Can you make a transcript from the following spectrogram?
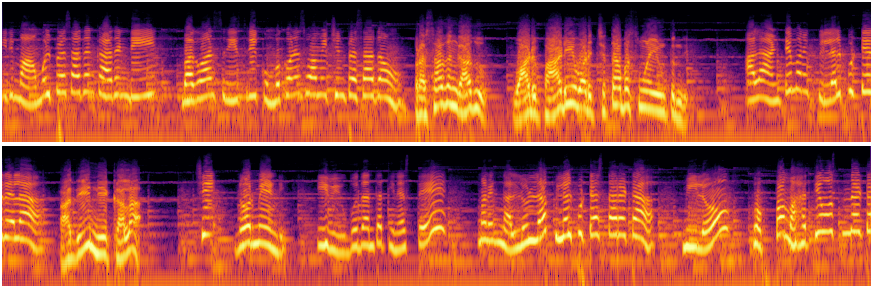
ఇది మామూలు ప్రసాదం కాదండి. భగవాన్ శ్రీ శ్రీ కుంభకోణ స్వామి ఇచ్చిన ప్రసాదం. ప్రసాదం కాదు వాడు పాడి వాడి చిత్తాభస్మం అయి ఉంటుంది. అలా అంటే మనకు పిల్లలు పుట్టేదెలా అది నీ కళ. చి నోర్మేయండి. ఈ విభూదంతా తినేస్తే మనకి నల్లుల్లా పిల్లలు పుట్టేస్తారట. మీలో గొప్ప మహత్యం వస్తుందట.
